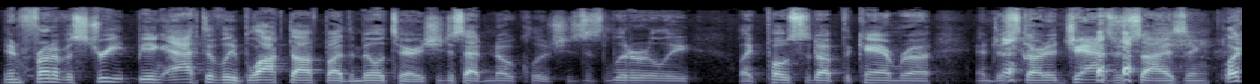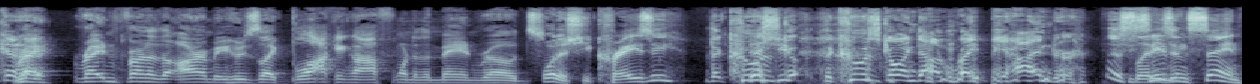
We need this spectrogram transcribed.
in front of a street being actively blocked off by the military. She just had no clue. She's just literally like posted up the camera and just started jazzercising. Look at right, her. right in front of the army, who's like blocking off one of the main roads. What is she crazy? The coup's, she- go- the coup's going down right behind her. This lady's insane.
